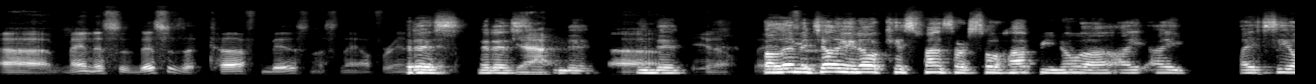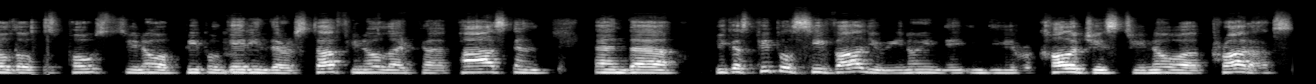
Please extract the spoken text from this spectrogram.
Uh, man, this is this is a tough business now for it is it is yeah indeed, uh, indeed. you know but let me tell you you know kiss fans are so happy you know uh, i i I see all those posts, you know, of people mm-hmm. getting their stuff, you know, like uh, Pask and and uh, because people see value, you know, in the in the Rockologist, you know, uh, products.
